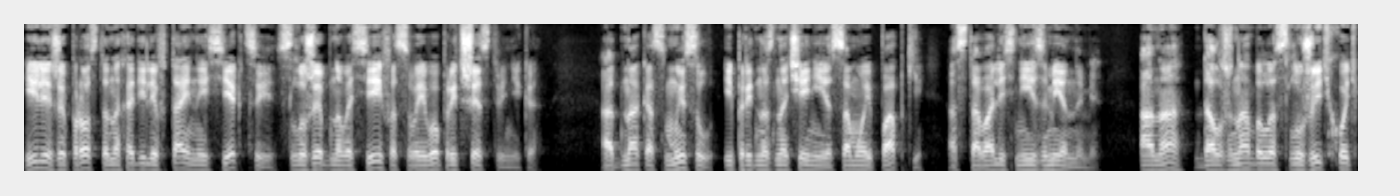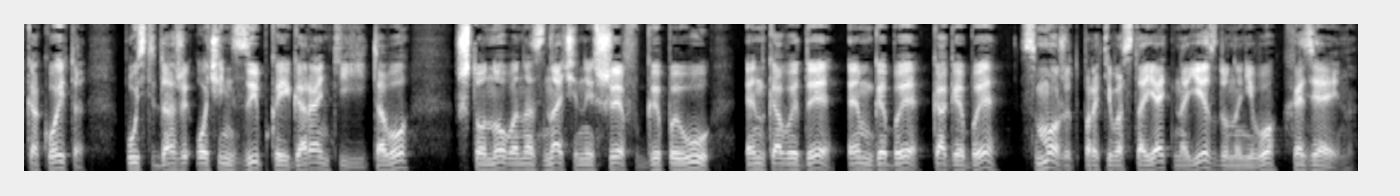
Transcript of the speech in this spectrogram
или же просто находили в тайной секции служебного сейфа своего предшественника. Однако смысл и предназначение самой папки оставались неизменными. Она должна была служить хоть какой-то, пусть даже очень зыбкой гарантией того, что новоназначенный шеф ГПУ, НКВД, МГБ, КГБ сможет противостоять наезду на него хозяина.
